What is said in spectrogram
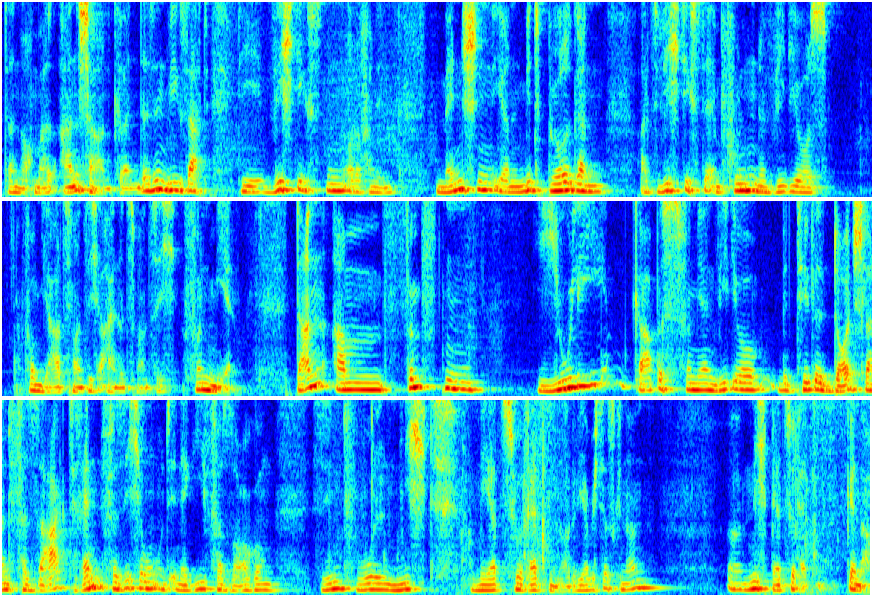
dann nochmal anschauen können. Das sind, wie gesagt, die wichtigsten oder von den Menschen, ihren Mitbürgern als wichtigste empfundene Videos vom Jahr 2021 von mir. Dann am 5. Juli gab es von mir ein Video mit Titel Deutschland versagt, Rentenversicherung und Energieversorgung sind wohl nicht mehr zu retten. Oder wie habe ich das genannt? Äh, nicht mehr zu retten, genau.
